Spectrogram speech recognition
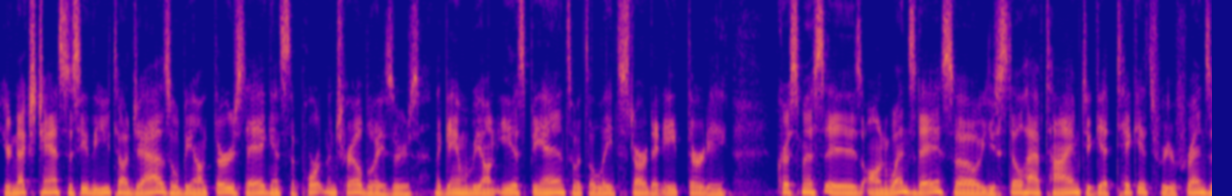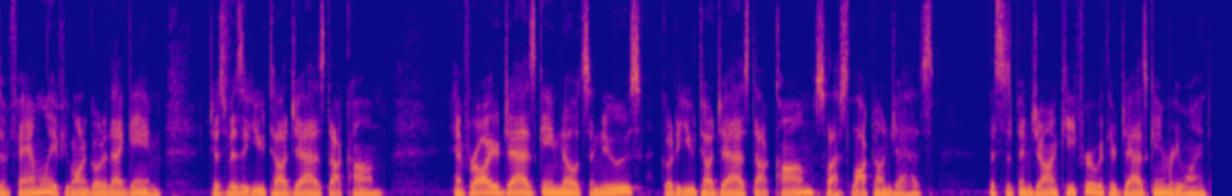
Your next chance to see the Utah Jazz will be on Thursday against the Portland Trailblazers. The game will be on ESPN, so it's a late start at 8:30. Christmas is on Wednesday, so you still have time to get tickets for your friends and family if you want to go to that game. Just visit utahjazz.com. And for all your Jazz game notes and news, go to utahjazz.com slash lockedonjazz. This has been John Kiefer with your Jazz Game Rewind.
